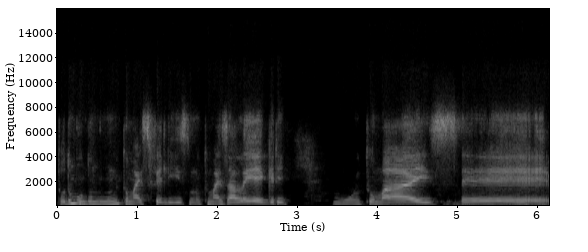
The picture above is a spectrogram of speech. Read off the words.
todo mundo muito mais feliz, muito mais alegre, muito mais é...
